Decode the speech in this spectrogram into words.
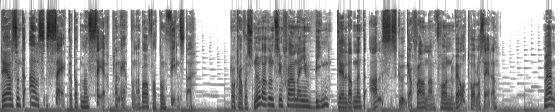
Det är alltså inte alls säkert att man ser planeterna bara för att de finns där. De kanske snurrar runt sin stjärna i en vinkel där den inte alls skuggar stjärnan från vårt håll att se den. Men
